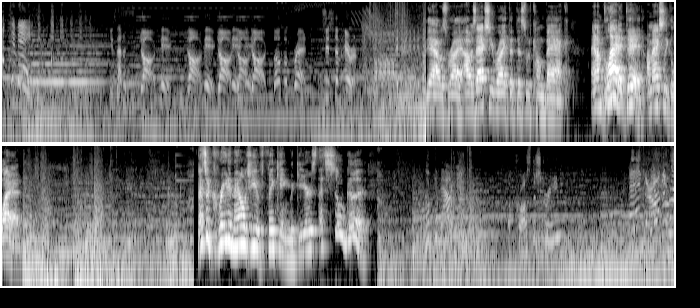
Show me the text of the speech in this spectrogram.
activate. Is that a System error. Yeah, I was right. I was actually right that this would come back. And I'm glad it did. I'm actually glad. That's a great analogy of thinking, the gears. That's so good. Up the mountain. Across the stream. And down the river.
